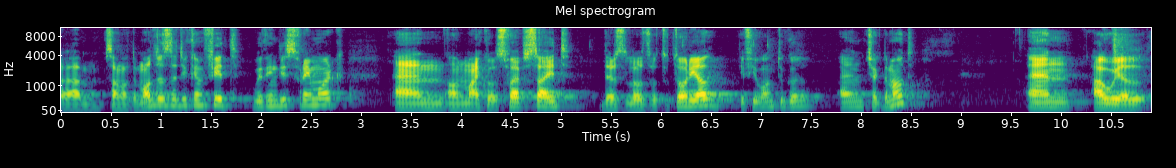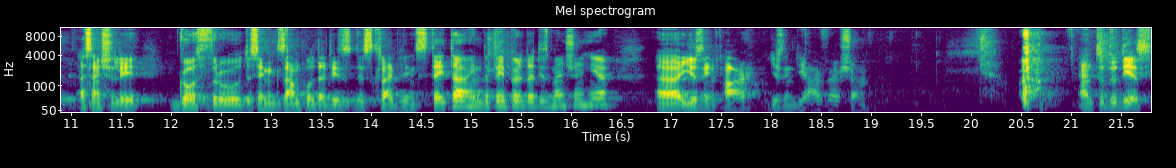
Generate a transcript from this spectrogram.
um, some of the models that you can fit within this framework. And on Michael's website, there's loads of tutorial if you want to go and check them out. And I will essentially go through the same example that is described in Stata in the paper that is mentioned here, uh, using R, using the R version. and to do this,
